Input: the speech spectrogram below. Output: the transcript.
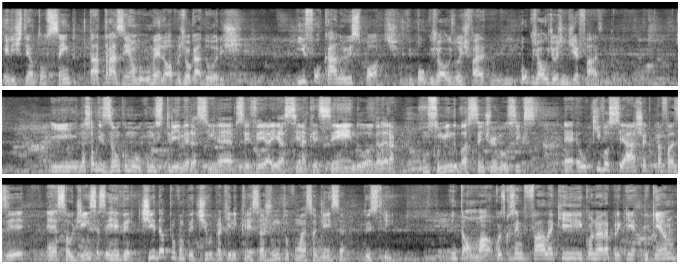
Eles tentam sempre estar trazendo o melhor para os jogadores. e focar no esporte, que poucos jogos hoje fa- poucos jogos de hoje em dia fazem. E na sua visão como, como streamer, assim, né? Você vê aí a cena crescendo, a galera consumindo bastante Rainbow Six. É, o que você acha que para fazer essa audiência ser revertida pro competitivo para que ele cresça junto com essa audiência do stream? Então, uma coisa que eu sempre falo é que quando eu era peque- pequeno,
